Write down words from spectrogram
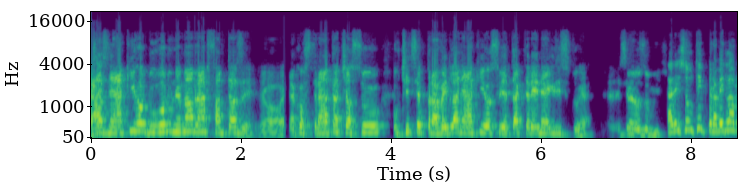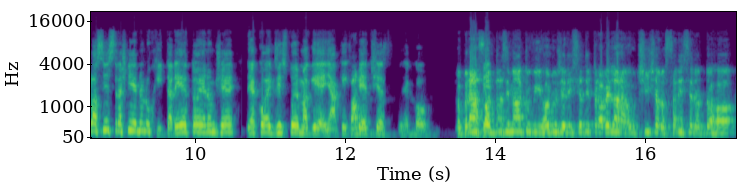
Já z nějakého důvodu nemám rád fantazy, jo? jako ztráta času učit se pravidla nějakého světa, který neexistuje jestli rozumíš. Tady jsou ty pravidla vlastně strašně jednoduchý. Tady je to jenom, že jako existuje magie, nějakých Fan... pět, šest, jako... Dobrá, fantazy má tu výhodu, že když se ty pravidla naučíš a dostaneš se do toho,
